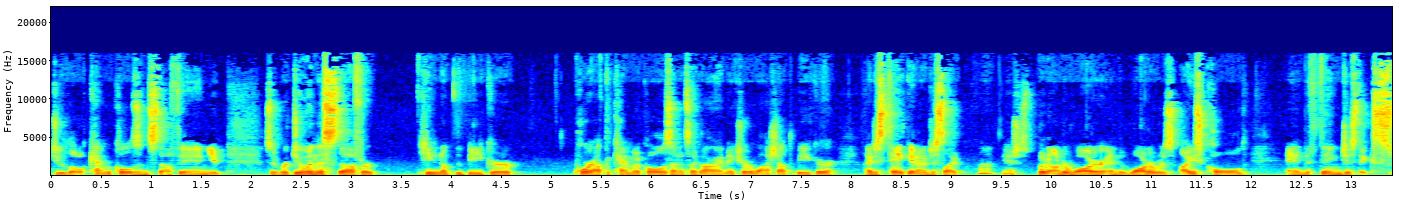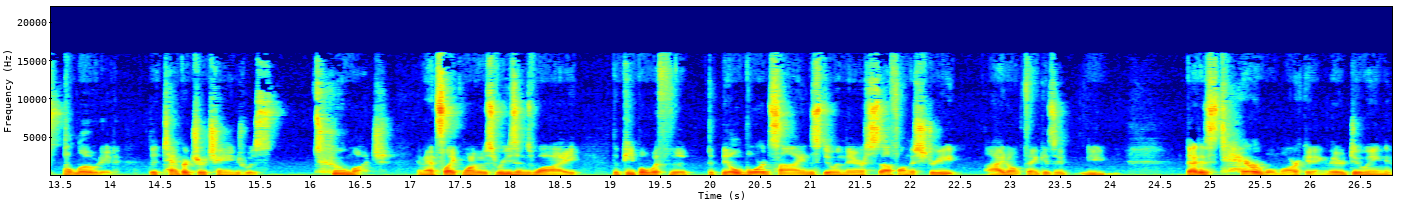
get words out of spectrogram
do little chemicals and stuff in. You so we're doing this stuff. We're heating up the beaker, pour out the chemicals, and it's like, all right, make sure to wash out the beaker. I just take it and I'm just like, huh, yeah, just put it underwater, and the water was ice cold, and the thing just exploded. The temperature change was too much, and that's like one of those reasons why the people with the the billboard signs doing their stuff on the street, I don't think is a you, that is terrible marketing. They're doing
